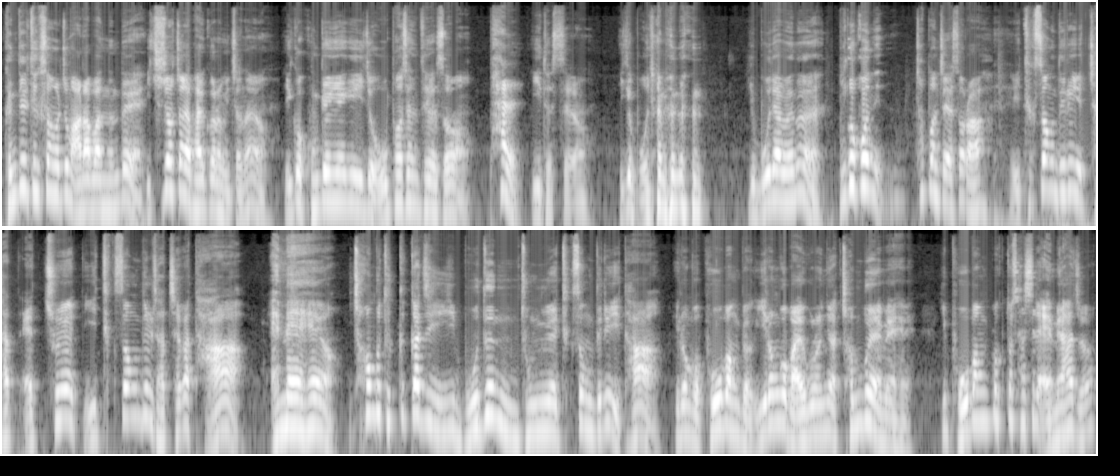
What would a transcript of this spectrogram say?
태! 근딜 특성을 좀 알아봤는데 이 추적자의 발걸음 있잖아요. 이거 공격력이 이제 5%에서 8이 됐어요. 이게 뭐냐면은 이게 뭐냐면은 무조건 첫 번째에 써라. 이 특성들이 자, 애초에 이 특성들 자체가 다 애매해요. 처음부터 끝까지 이 모든 종류의 특성들이 다 이런 거 보호방벽 이런 거 말고는요 전부 애매해. 이 보호방벽도 사실 애매하죠.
